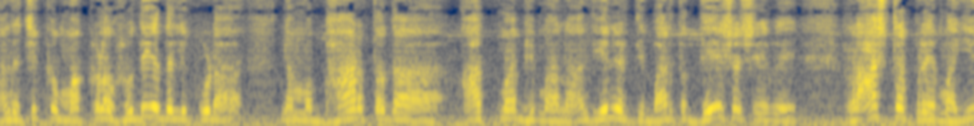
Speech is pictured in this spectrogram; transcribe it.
ಅಂದರೆ ಚಿಕ್ಕ ಮಕ್ಕಳ ಹೃದಯದಲ್ಲಿ ಕೂಡ ನಮ್ಮ ಭಾರತದ ಆತ್ಮಾಭಿಮಾನ. ಅಂತ ಏನು ಹೇಳ್ತೀವಿ? ಭಾರತ ದೇಶ ಸೇವೆ, ರಾಷ್ಟ್ರ ಪ್ರೇಮ, ಈ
